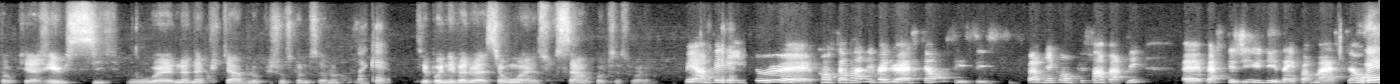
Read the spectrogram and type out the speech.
donc, euh, réussi ou euh, non applicable ou quelque chose comme ça. Là. OK. Il n'y a pas une évaluation sur 100 ou quoi que ce soit. Là. Mais en fait, les deux, concernant l'évaluation, c'est super bien qu'on puisse en parler parce que j'ai eu des informations. Oui.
